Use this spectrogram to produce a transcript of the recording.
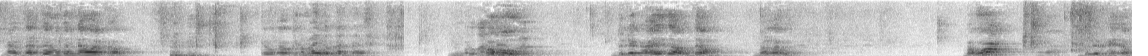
না নেওয়ার খাও। কেউ কাউকে বাবু দুটো খাইয়ে দাও দাও ভালো লাগবে? বাবু দুটো খাইয়ে দাও।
